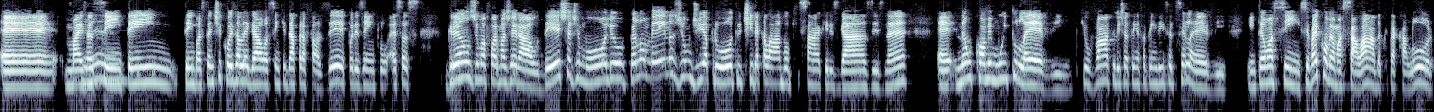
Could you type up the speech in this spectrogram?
É, mas, é. assim, tem, tem bastante coisa legal, assim, que dá para fazer. Por exemplo, essas grãos de uma forma geral. Deixa de molho pelo menos de um dia para o outro e tira aquela água que sai, aqueles gases, né? É, não come muito leve, porque o vato ele já tem essa tendência de ser leve. Então, assim, você vai comer uma salada porque está calor,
